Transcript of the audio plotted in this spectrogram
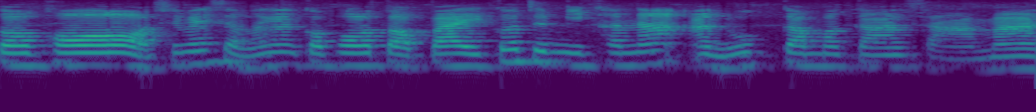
กพใช่ไหมสำนักงานกพต่อไปก็จะมีคณะอนุกรรมการสามัญ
